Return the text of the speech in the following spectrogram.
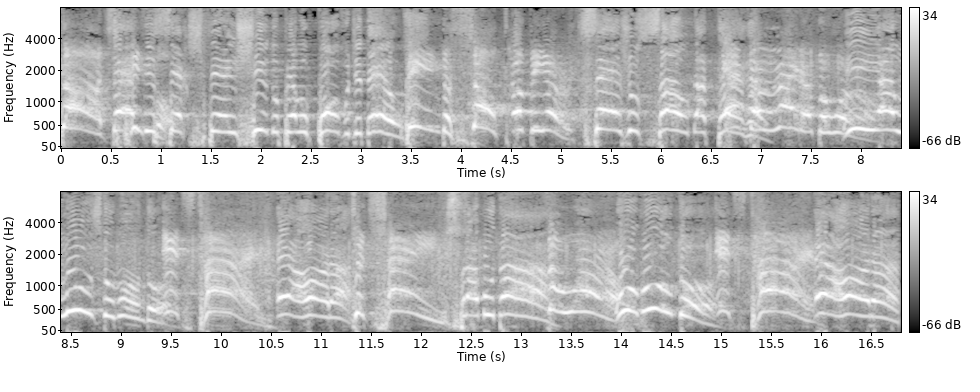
God's deve ser preenchido pelo povo de Deus. being the salt of the earth Seja o sal da the terra e a luz do mundo. It's time É a hora to change para mudar the world. o mundo. It's time É a hora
